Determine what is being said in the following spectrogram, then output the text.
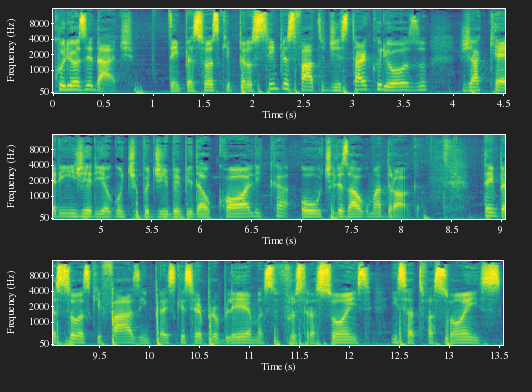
Curiosidade. Tem pessoas que, pelo simples fato de estar curioso, já querem ingerir algum tipo de bebida alcoólica ou utilizar alguma droga. Tem pessoas que fazem para esquecer problemas, frustrações, insatisfações.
